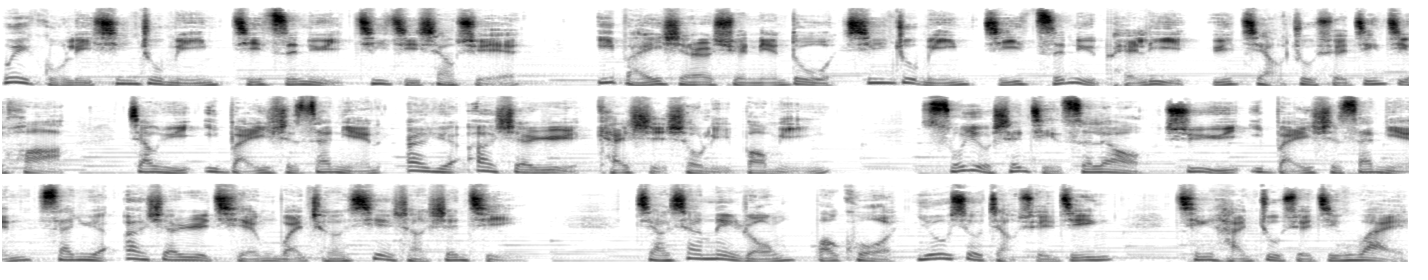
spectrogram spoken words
为鼓励新住民及子女积极向学，一百一十二学年度新住民及子女培力与奖助学金计划将于一百一十三年二月二十二日开始受理报名。所有申请资料需于一百一十三年三月二十二日前完成线上申请。奖项内容包括优秀奖学金、清函助学金外，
